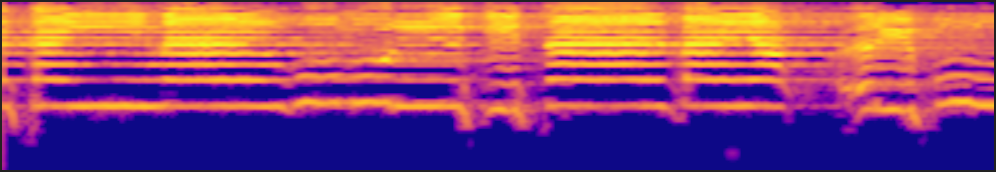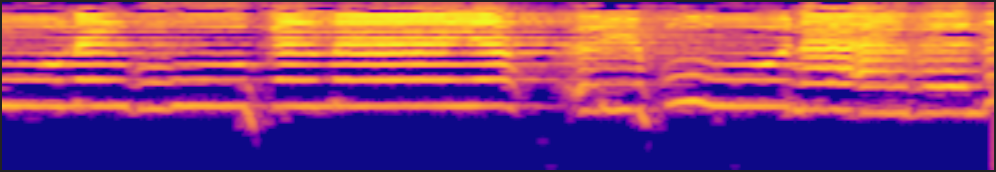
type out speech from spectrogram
آتيناهم الكتاب يعرفونه كما يعرفون أبناءهم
